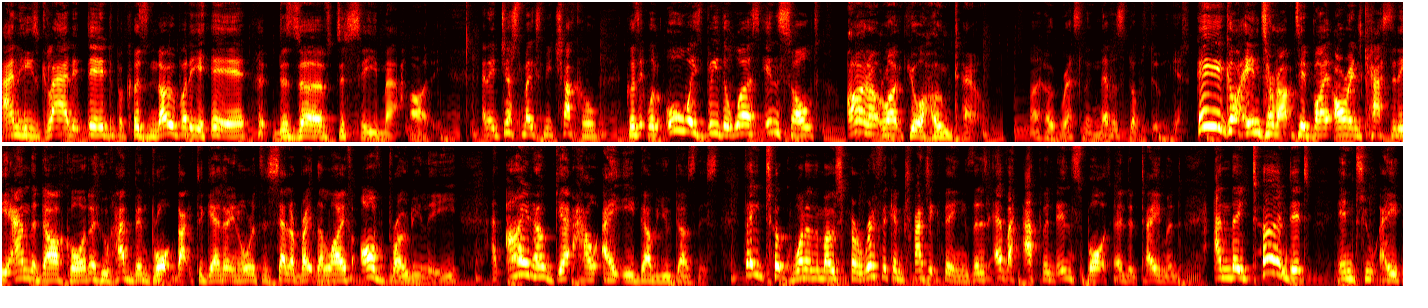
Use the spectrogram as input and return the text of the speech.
and he's glad it did because nobody here deserves to see Matt Hardy. And it just makes me chuckle because it will always be the worst insult. I don't like your hometown. I hope wrestling never stops doing it. He got interrupted by Orange Cassidy and the Dark Order, who had been brought back together in order to celebrate the life of Brodie Lee. And I don't get how AEW does this. They took one of the most horrific and tragic things that has ever happened in sports entertainment and they turned it into a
